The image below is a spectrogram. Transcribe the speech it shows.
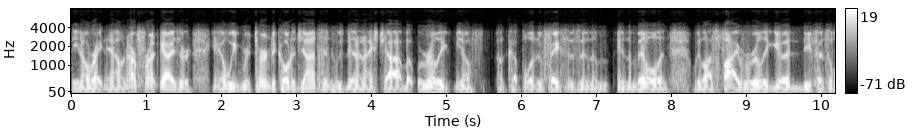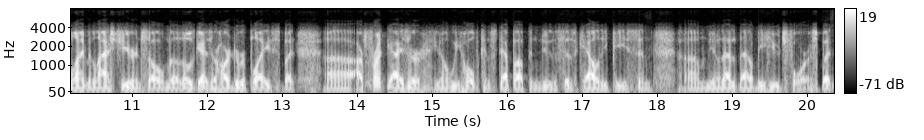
you know right now. And our front guys are, you know, we returned Dakota Johnson, who's done a nice job, but we're really, you know, a couple of new faces in the in the middle, and we lost five really good defensive linemen last year, and so those guys are hard to replace. But uh, our front guys are, you know, we hope can step up and do the physicality piece, and um, you know that that'll be huge for us. But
